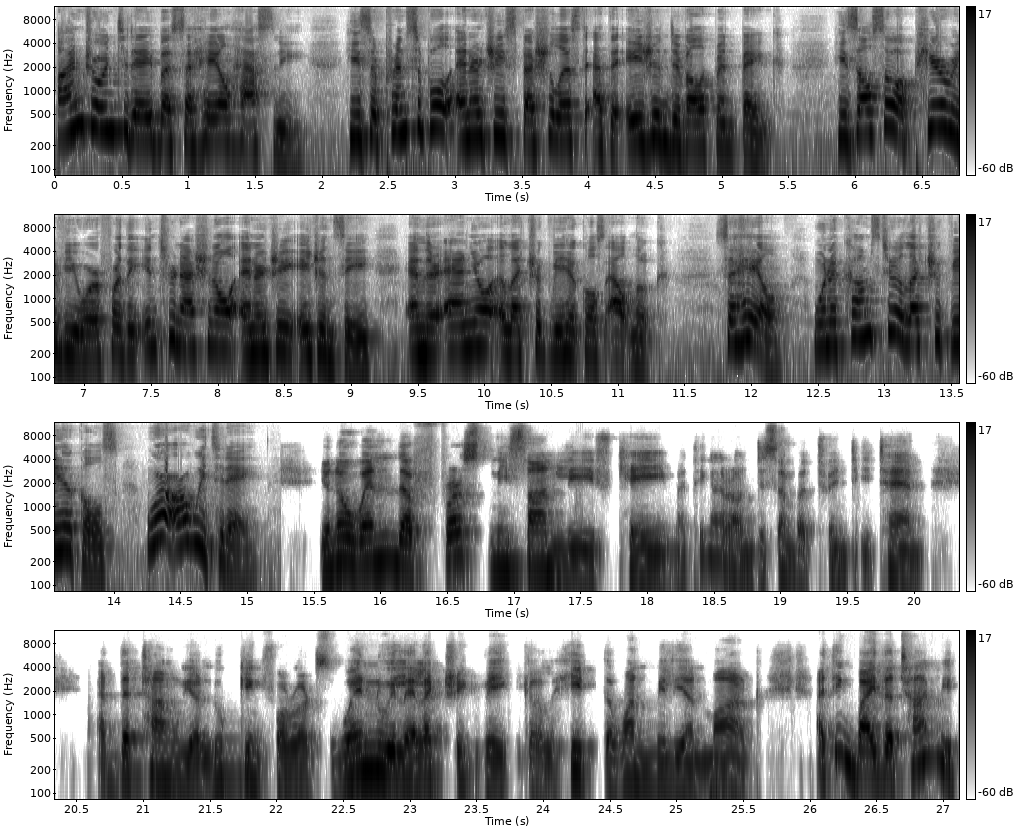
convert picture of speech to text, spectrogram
I'm joined today by Sohail Hasnie. He's a principal energy specialist at the Asian Development Bank. He's also a peer reviewer for the International Energy Agency and their annual electric vehicles outlook. Sohail, when it comes to electric vehicles, where are we today? You know, when the first Nissan Leaf came, I think around December 2010, at that time we are looking forwards when will electric vehicle hit the 1 million mark? I think by the time it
